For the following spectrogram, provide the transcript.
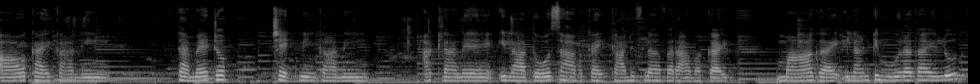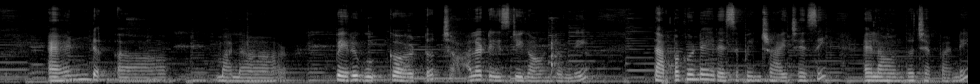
ఆవకాయ కానీ టమాటో చట్నీ కానీ అట్లానే ఇలా దోశ ఆవకాయ కాలీఫ్లవర్ ఆవకాయ మాగాయ ఇలాంటి ఊరగాయలు అండ్ మన పెరుగు కర్డ్తో చాలా టేస్టీగా ఉంటుంది. తప్పకుండా ఈ రెసిపీని ట్రై చేసి ఎలా ఉందో చెప్పండి.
